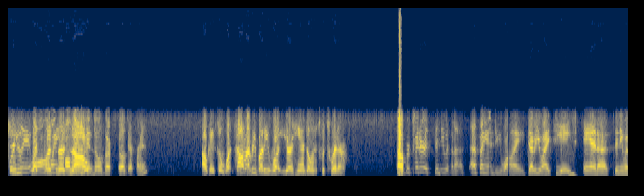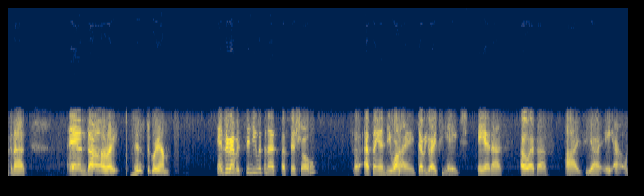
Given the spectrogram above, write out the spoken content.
can you let all my, listeners all know- my handles are a little different. Okay, so what? Tell everybody what your handle is for Twitter. Oh, for Twitter, it's Sindy with an S, S I N D Y W I T H A N S, Sindy with an S. And um, All right, Instagram. Instagram is Sindy with an S official. So S I N D Y W I T H A N S O F F I C I A L.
